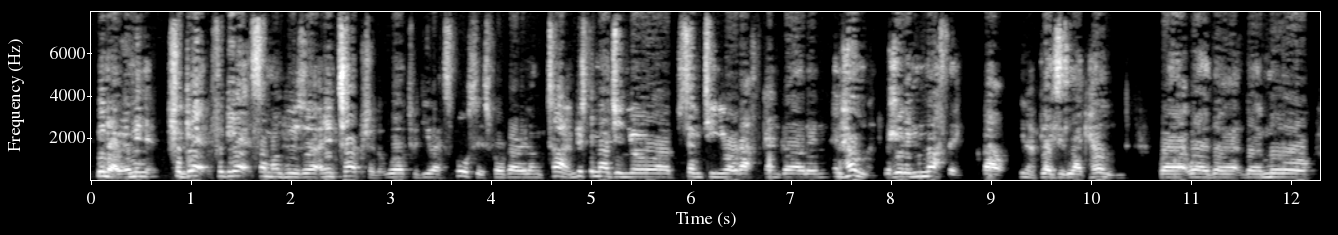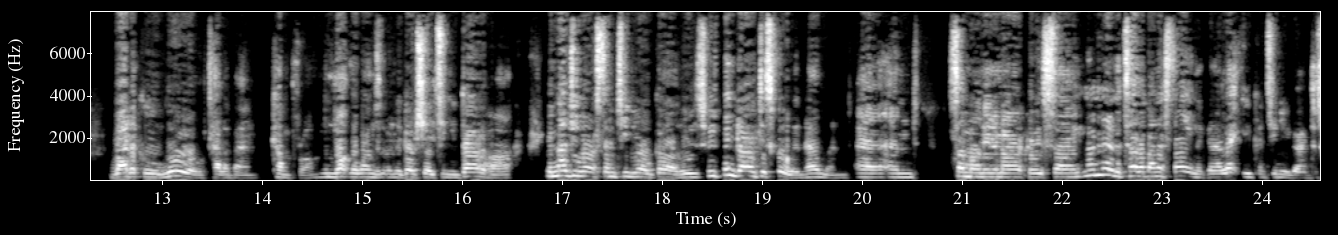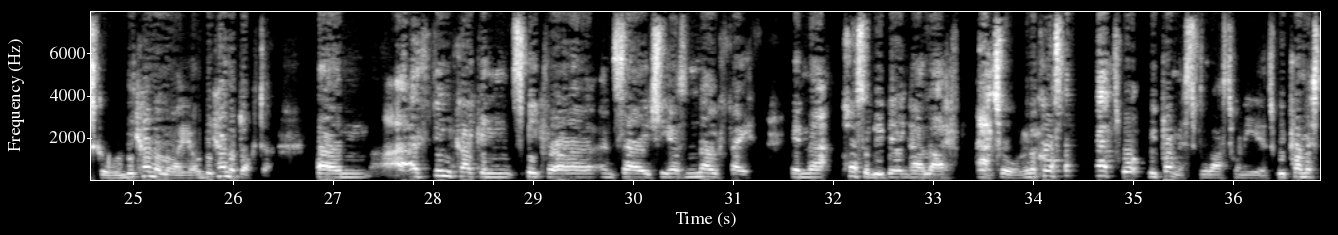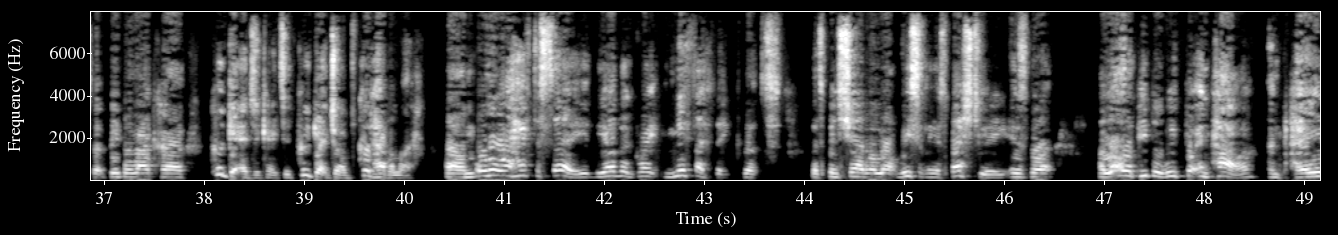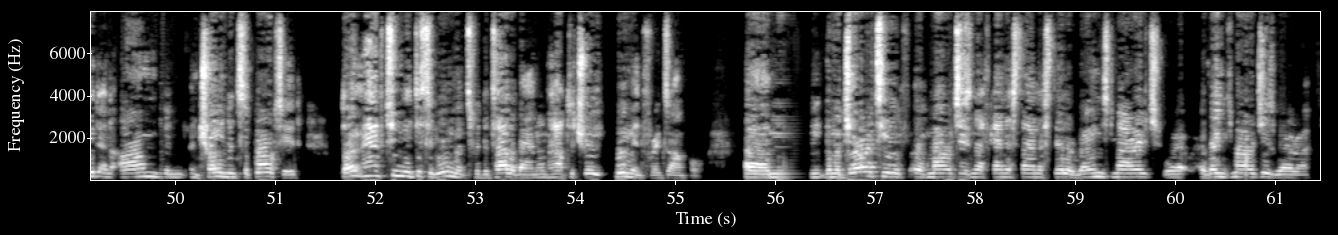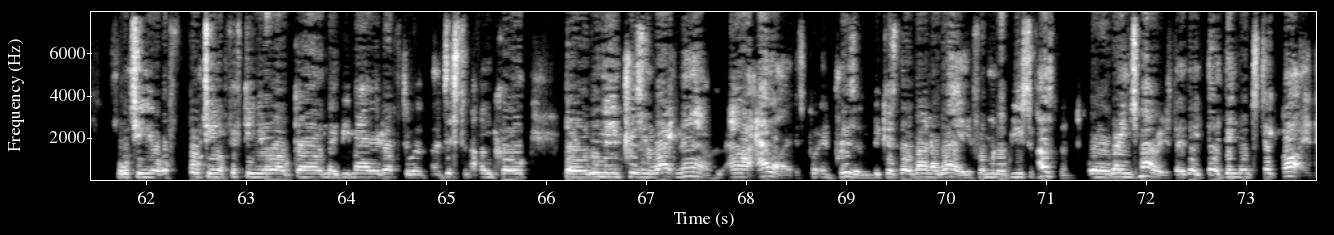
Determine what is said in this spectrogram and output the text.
you know, I mean, forget forget someone who's a, an interpreter that worked with U.S. forces for a very long time. Just imagine you're a 17 year old Afghan girl in, in Helmand. We're hearing nothing about you know places like Helmand where, where the, the more radical rural Taliban come from, not the ones that are negotiating in Doha. Imagine you're a 17 year old girl who's, who's been going to school in Helmand and, and someone in America is saying, no, no, the Taliban are saying they're going to let you continue going to school and become a lawyer or become a doctor. Um, I think I can speak for her and say she has no faith in that possibly being her life at all. And of course, that's what we promised for the last 20 years. We promised that people like her could get educated, could get jobs, could have a life. Um, although I have to say, the other great myth I think that's that's been shared a lot recently, especially, is that a lot of the people we've put in power and paid and armed and, and trained and supported don't have too many disagreements with the Taliban on how to treat women, for example. Um, the majority of, of, marriages in Afghanistan are still arranged marriage, where arranged marriages where a 14 year 14 or 15 year old girl may be married off to a, a distant uncle there are women in prison right now who our ally allies put in prison because they ran away from an abusive husband or an arranged marriage they, they, they didn't want to take part in.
